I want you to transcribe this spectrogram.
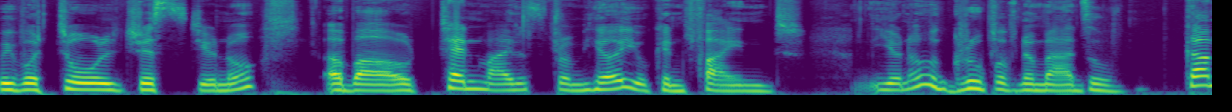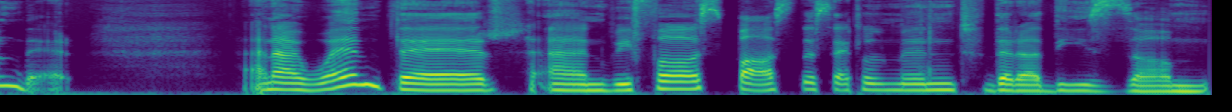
we were told just, you know, about 10 miles from here, you can find, you know, a group of nomads who've come there. And I went there and we first passed the settlement. There are these um,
